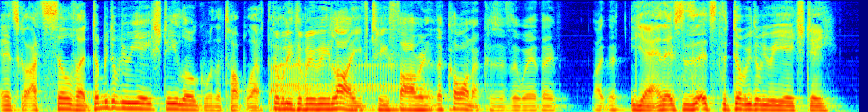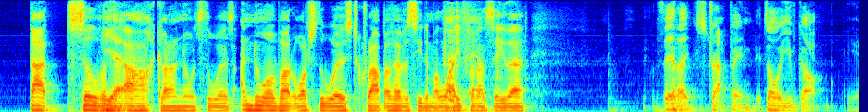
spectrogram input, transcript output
and it's got that silver WWE HD logo in the top left. ah, WWE Live too far into the corner because of the way they like the. yeah, and it's it's the WWE HD. That silver Yeah. thing. Oh god, I know it's the worst. I know I'm about to watch the worst crap I've ever seen in my life when I see that. They're like strap in. It's all you've got. Is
